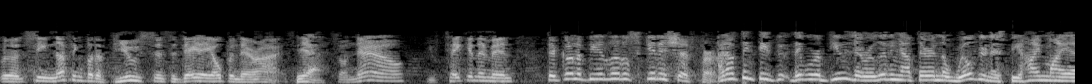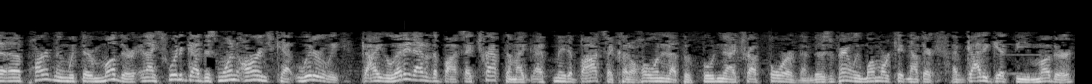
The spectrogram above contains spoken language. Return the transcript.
uh, seen nothing but abuse since the day they opened their eyes. Yeah. So now you've taken them in they're going to be a little skittish at first. I don't think they they were abused. They were living out there in the wilderness behind my uh, apartment with their mother. And I swear to God, this one orange cat, literally, I let it out of the box. I trapped them. I, I made a box. I cut a hole in it. I put food in it. I trapped four of them. There's apparently one more kitten out there. I've got to get the mother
